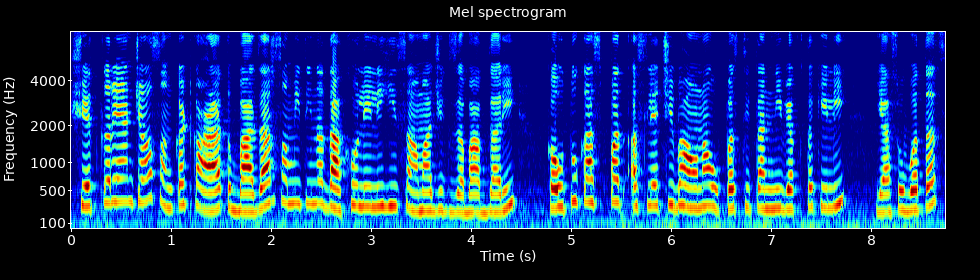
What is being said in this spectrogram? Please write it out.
शेतकऱ्यांच्या संकट काळात बाजार समितीनं दाखवलेली ही सामाजिक जबाबदारी कौतुकास्पद असल्याची भावना उपस्थितांनी व्यक्त केली. यासोबतच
